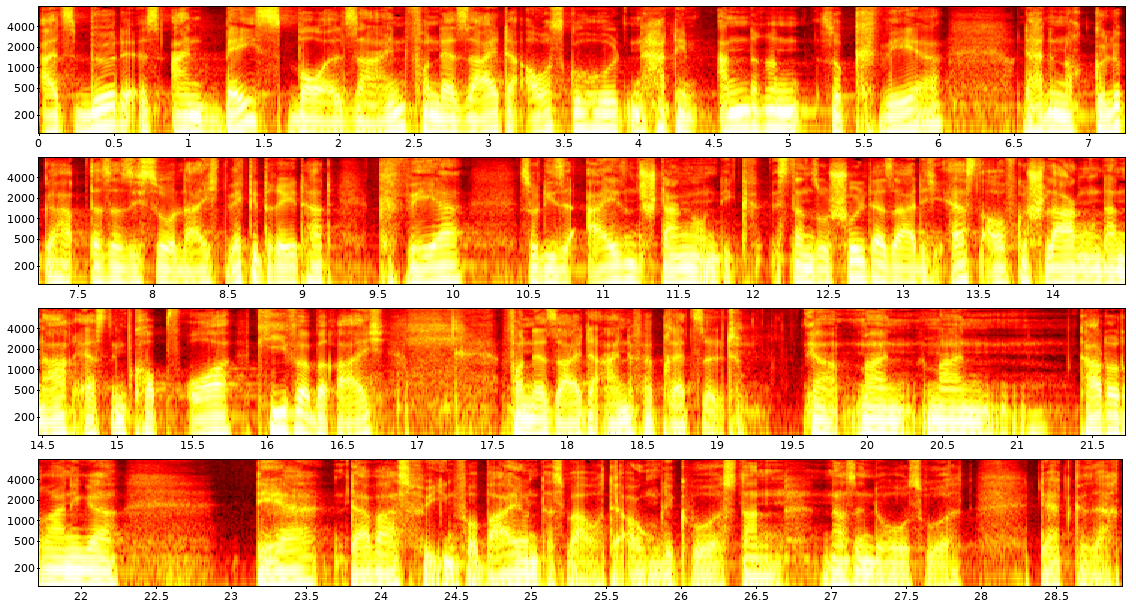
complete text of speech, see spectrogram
als würde es ein Baseball sein, von der Seite ausgeholt und hat dem anderen so quer, der hatte noch Glück gehabt, dass er sich so leicht weggedreht hat, quer so diese Eisenstange und die ist dann so schulterseitig erst aufgeschlagen und danach erst im Kopf, Ohr, Kieferbereich von der Seite eine verbrezelt. Ja, mein, mein Tatortreiniger, der, da war es für ihn vorbei und das war auch der Augenblick, wo es dann nass in der Hose wurde. Der hat gesagt,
